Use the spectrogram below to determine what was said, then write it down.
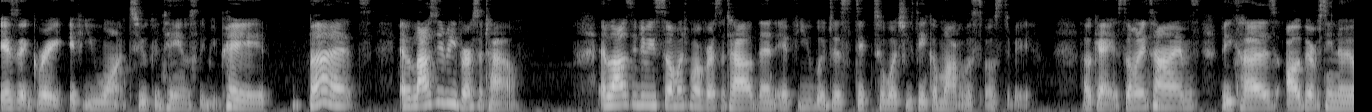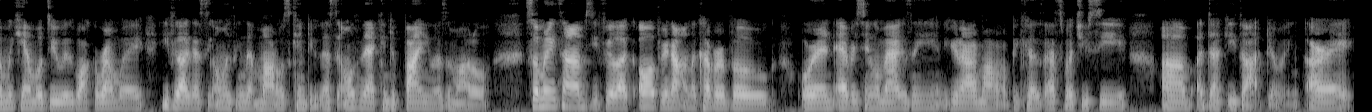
is it great if you want to continuously be paid, but it allows you to be versatile. It allows you to be so much more versatile than if you would just stick to what you think a model is supposed to be. Okay, so many times because all you've ever seen Naomi Campbell do is walk a runway, you feel like that's the only thing that models can do. That's the only thing that can define you as a model. So many times you feel like, oh, if you're not on the cover of Vogue or in every single magazine, you're not a model because that's what you see um, a Duckie Thot doing. All right,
